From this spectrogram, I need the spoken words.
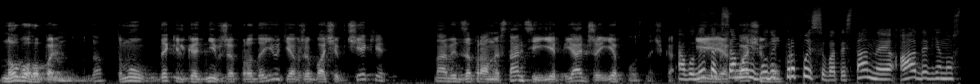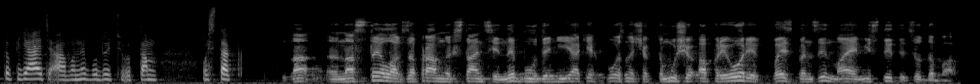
нового пального. Да? Тому декілька днів вже продають. Я вже бачив чеки. Навіть заправних станцій є 5, вже є позначка. А вони І, так само і будуть прописуватись, та не А95, а вони будуть от там ось так. На, на стелах заправних станцій не буде ніяких позначок, тому що апріорі весь бензин має містити цю добавку.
